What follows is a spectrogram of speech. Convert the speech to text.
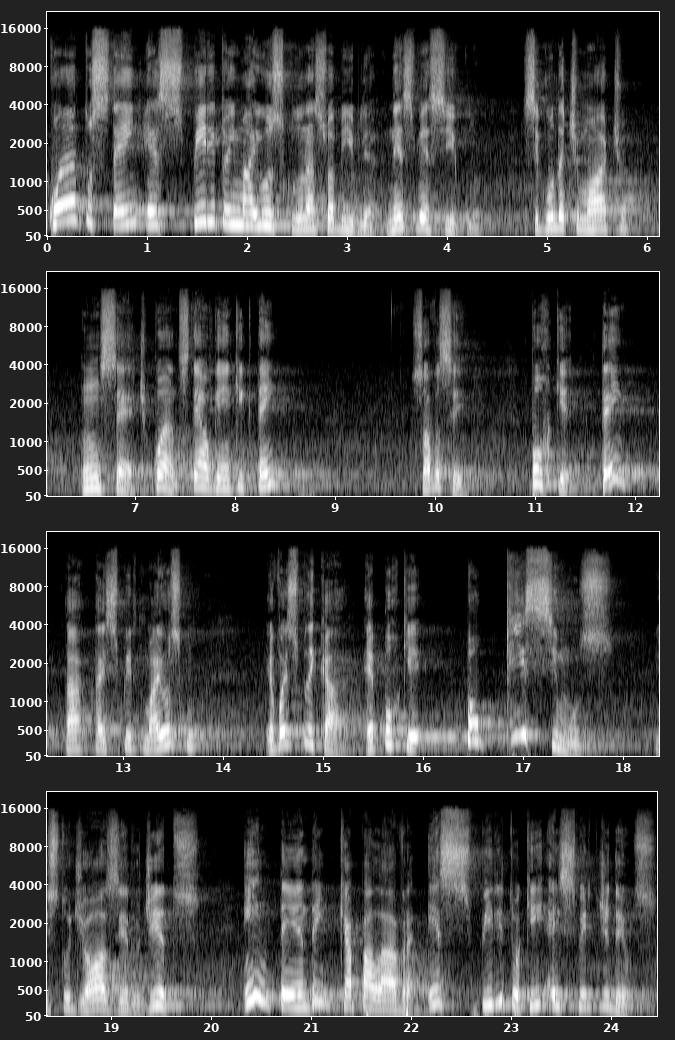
Quantos têm espírito em maiúsculo na sua Bíblia, nesse versículo? 2 Timóteo 1,7. Quantos? Tem alguém aqui que tem? Só você. Por quê? Tem? Tá, tá espírito maiúsculo? Eu vou explicar. É porque pouquíssimos estudiosos eruditos entendem que a palavra espírito aqui é espírito de Deus.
